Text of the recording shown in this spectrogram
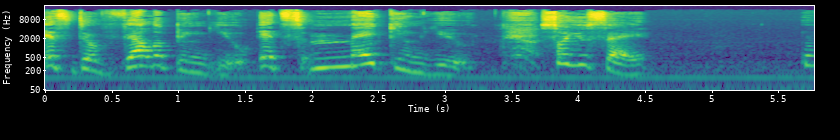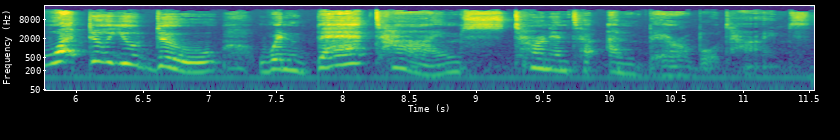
it's developing you, it's making you. So you say, what do you do when bad times turn into unbearable times?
